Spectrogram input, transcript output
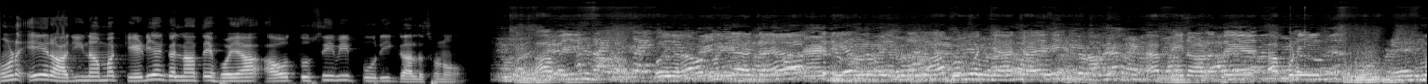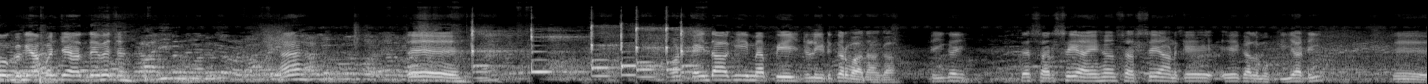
ਹੁਣ ਇਹ ਰਾਜੀਨਾਮਾ ਕਿਹੜੀਆਂ ਗੱਲਾਂ ਤੇ ਹੋਇਆ, ਆਓ ਤੁਸੀਂ ਵੀ ਪੂਰੀ ਗੱਲ ਸੁਣੋ। ਆ ਬਈ ਉਹ ਯਾਰ ਉਹ ਪੰਚਾਇਤ ਪੰਚਾਇਤ ਆਏ ਸੀ ਹੈਪੀ ਨਾਲ ਤੇ ਆਪਣੀ ਮੁੱਕ ਗਿਆ ਪੰਚਾਇਤ ਦੇ ਵਿੱਚ। ਹੈ? ਤੇ ਹੁਣ ਕਹਿੰਦਾ ਕਿ ਮੈਂ ਪੇਜ ਡਿਲੀਟ ਕਰਵਾ ਦਾਂਗਾ। ਠੀਕ ਹੈ ਜੀ? ਤੇ ਸਰਸੇ ਆਏ ਹਾਂ, ਸਰਸੇ ਆਣ ਕੇ ਇਹ ਗੱਲ ਮੁੱਕੀ ਸਾਡੀ। ਤੇ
